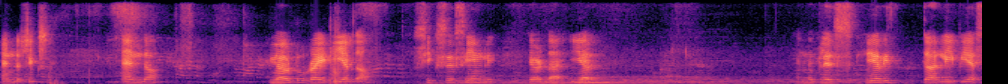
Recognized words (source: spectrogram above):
and the 6 and the you have to write here the 6 samely here the year. And the place here is the leap years.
